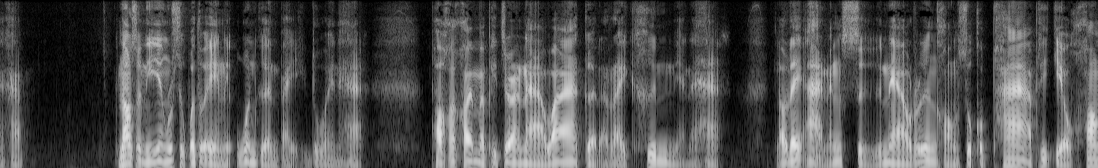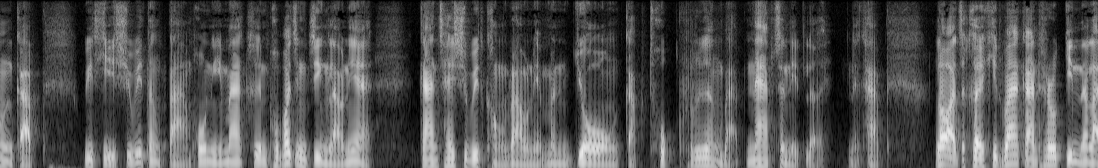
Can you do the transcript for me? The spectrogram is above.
นะครับ นอกจากนี้ยังรู้สึกว่าตัวเองเนี่ยอ้วนเกินไปอีกด้วยนะฮะพอค่อยๆมาพิจารณาว่าเกิดอะไรขึ้นเนี่ยนะฮะเราได้อ่านหนังสือแนวเรื่องของสุขภาพที่เกี่ยวข้องกับวิถีชีวิตต่างๆ พวกนี้มากขึ้น เพราะว่าจริงๆแล้วเนี่ยการใช้ชีวิตของเราเนี่ยมันโยงกับทุกเรื่องแบบแนบสนิทเลยนะครับ เราอาจจะเคยคิดว่าการที่เรากินอะไร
